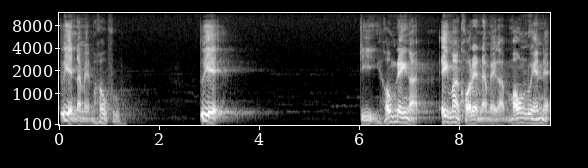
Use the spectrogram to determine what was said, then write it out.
သူ့ရဲ့နာမည်မဟုတ်ဘူးသူ့ရဲ့ဒီ home name ကအိမ်မခေါ်တဲ့နာမည်ကမောင်လွင်နဲ့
